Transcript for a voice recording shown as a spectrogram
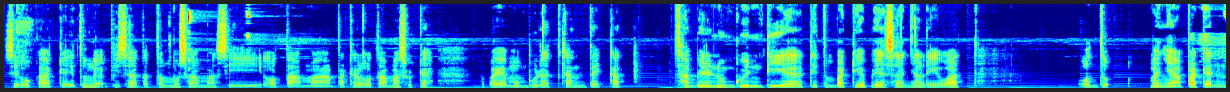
si Okada itu nggak bisa ketemu sama si Otama. Padahal Otama sudah apa ya membulatkan tekad sambil nungguin dia di tempat dia biasanya lewat untuk menyapa dan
